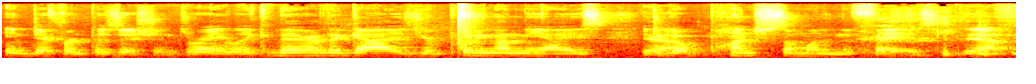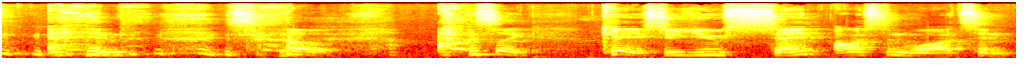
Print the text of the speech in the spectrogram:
in different positions, right? Like they're the guys you're putting on the ice Yeah. to go punch someone in the face. Yeah. and so I was like, okay, so you sent Austin Watson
